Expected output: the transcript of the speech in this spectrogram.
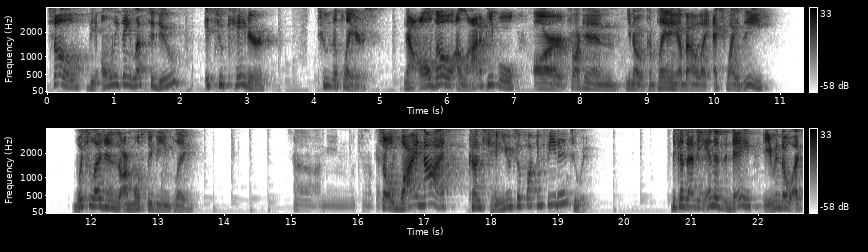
So the only thing left to do is to cater to the players. Now, although a lot of people are fucking, you know, complaining about like XYZ, which legends are mostly being played? Okay. So why not continue to fucking feed into it? Because at the end of the day, even though uh,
